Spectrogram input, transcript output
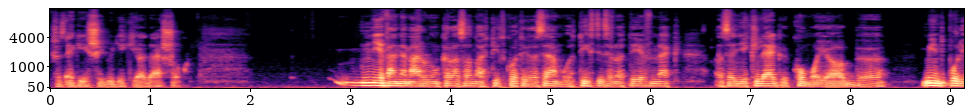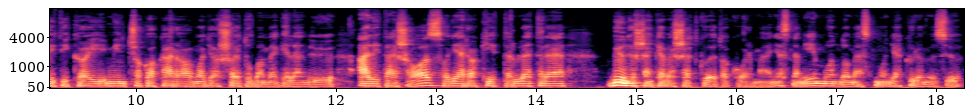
és az egészségügyi kiadások. Nyilván nem árulunk el az a nagy titkot, hogy az elmúlt 10-15 évnek az egyik legkomolyabb mind politikai, mind csak akár a magyar sajtóban megjelenő állítása az, hogy erre a két területre bűnösen keveset költ a kormány. Ezt nem én mondom, ezt mondják különböző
